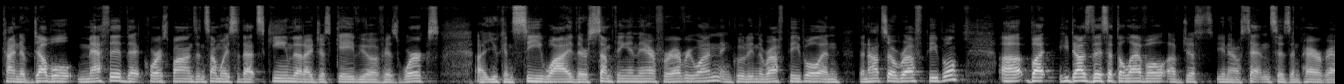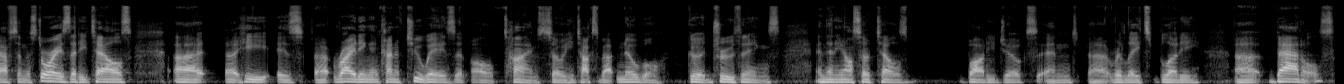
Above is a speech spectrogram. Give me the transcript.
kind of double method that corresponds in some ways to that scheme that I just gave you of his works. Uh, you can see why there's something in there for everyone, including the rough people and the not so rough people. Uh, but he does this at the level of just you know sentences and paragraphs and the stories that he tells. Uh, he is writing in kind of two ways at all times. So he talks about noble good, true things. And then he also tells body jokes and uh, relates bloody uh, battles.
